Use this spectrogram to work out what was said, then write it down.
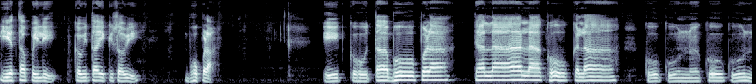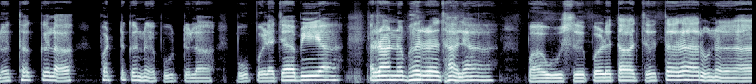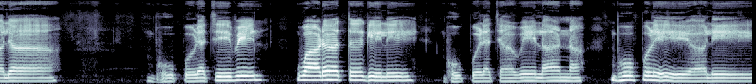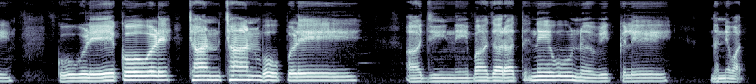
इयत्ता पहिली कविता एकविसावी भोपळा. एक होता भोपळा त्याला आला खोकला. खोकून खोकून थकला फटकन फुटला. भोपळ्याच्या बिया रानभर झाल्या. पाऊस पडताच तरारून आल्या. भोपळ्याचे वेल वाढत गेले. भोपळ्याच्या वेलांना भोपळे आले. कोवळे कोवळे छान छान भोपळे. आजीने बाजारात नेऊन विकले. धन्यवाद.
